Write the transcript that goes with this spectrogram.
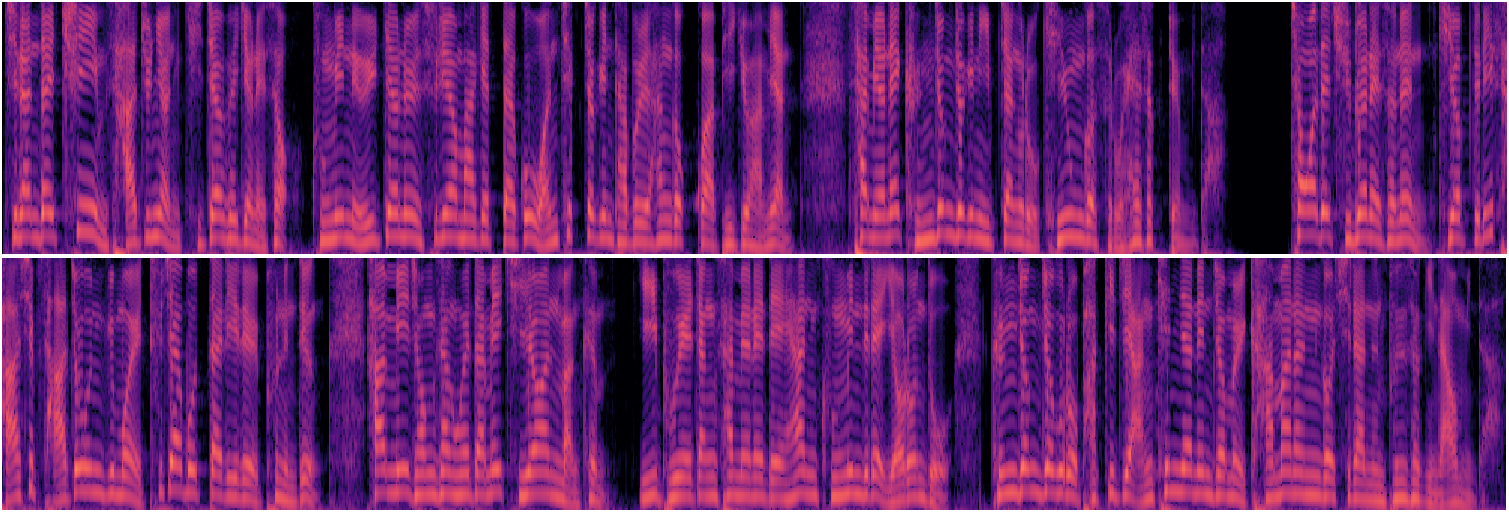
지난달 취임 4주년 기자회견에서 국민 의견을 수렴하겠다고 원칙적인 답을 한 것과 비교하면 사면에 긍정적인 입장으로 기운 것으로 해석됩니다. 청와대 주변에서는 기업들이 44조 원 규모의 투자 보따리를 푸는 등 한미 정상회담에 기여한 만큼 이 부회장 사면에 대한 국민들의 여론도 긍정적으로 바뀌지 않겠냐는 점을 감안한 것이라는 분석이 나옵니다.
